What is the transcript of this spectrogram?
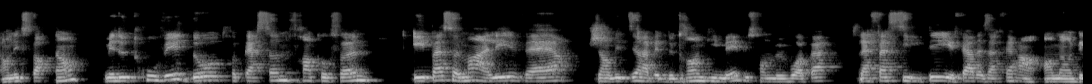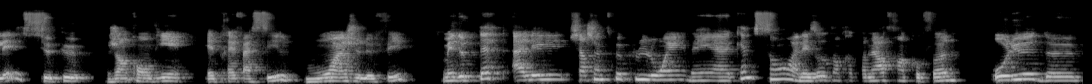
en exportant, mais de trouver d'autres personnes francophones et pas seulement aller vers, j'ai envie de dire avec de grands guillemets, puisqu'on ne me voit pas, la facilité et faire des affaires en, anglais, ce que j'en conviens est très facile. Moi, je le fais. Mais de peut-être aller chercher un petit peu plus loin, mais euh, quels sont les autres entrepreneurs francophones au lieu de,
